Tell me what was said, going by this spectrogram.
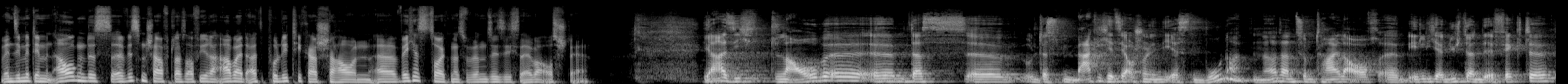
wenn Sie mit den Augen des äh, Wissenschaftlers auf Ihre Arbeit als Politiker schauen, äh, welches Zeugnis würden Sie sich selber ausstellen? Ja, also ich glaube, ähm, dass, äh, und das merke ich jetzt ja auch schon in den ersten Monaten, ne, dann zum Teil auch äh, ähnlich ernüchternde Effekte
